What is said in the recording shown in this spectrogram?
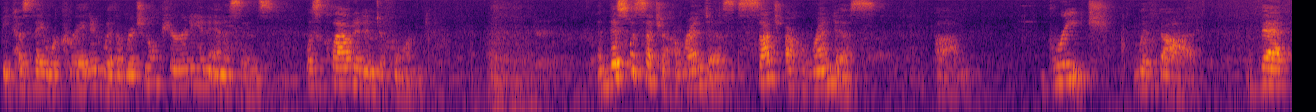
because they were created with original purity and innocence, was clouded and deformed. And this was such a horrendous, such a horrendous um, breach with God that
